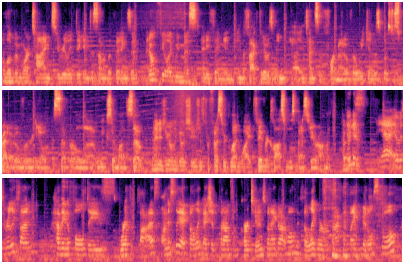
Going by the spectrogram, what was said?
a little bit more time to really dig into some of the things. And I don't feel like we missed anything in, in the fact that it was an uh, intensive format over a weekend as opposed to spread out over you know several uh, weeks or months. So managerial negotiations, Professor Glen Whyte, favorite class from this past year, Rotman. How about was, you? Yeah, it was really fun having a full day's worth of class. Honestly, I felt like I should put on some cartoons when I got home. It felt like we were back in like middle school.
